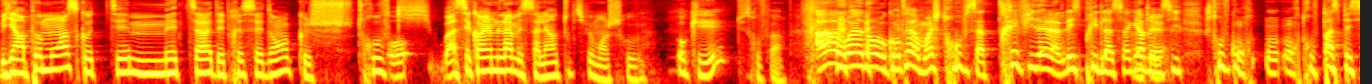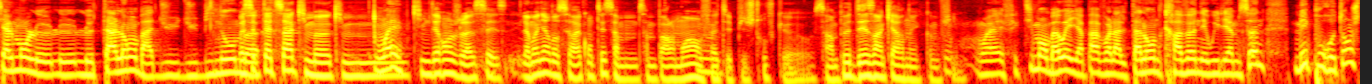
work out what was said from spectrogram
Mais il y a un peu moins ce côté méta des précédents que je trouve. Oh. qui- Bah, c'est quand même là, mais ça l'est un tout petit peu moins, je trouve. Ok. Tu trouves pas Ah ouais, non, au contraire, moi je trouve ça très fidèle à l'esprit de la saga, même si je trouve qu'on on, on retrouve pas spécialement le, le- le talent bah, du, du binôme. Bah, c'est peut-être ça qui me, qui me, Ouais. qui me dérange là. C'est la manière dont c'est raconté, ça me, ça me parle moins en Mm. fait. Et puis je trouve que c'est un peu désincarné comme film. Ouais, effectivement, bah ouais, il y a pas voilà le talent de Craven et Williamson, mais pour autant, je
